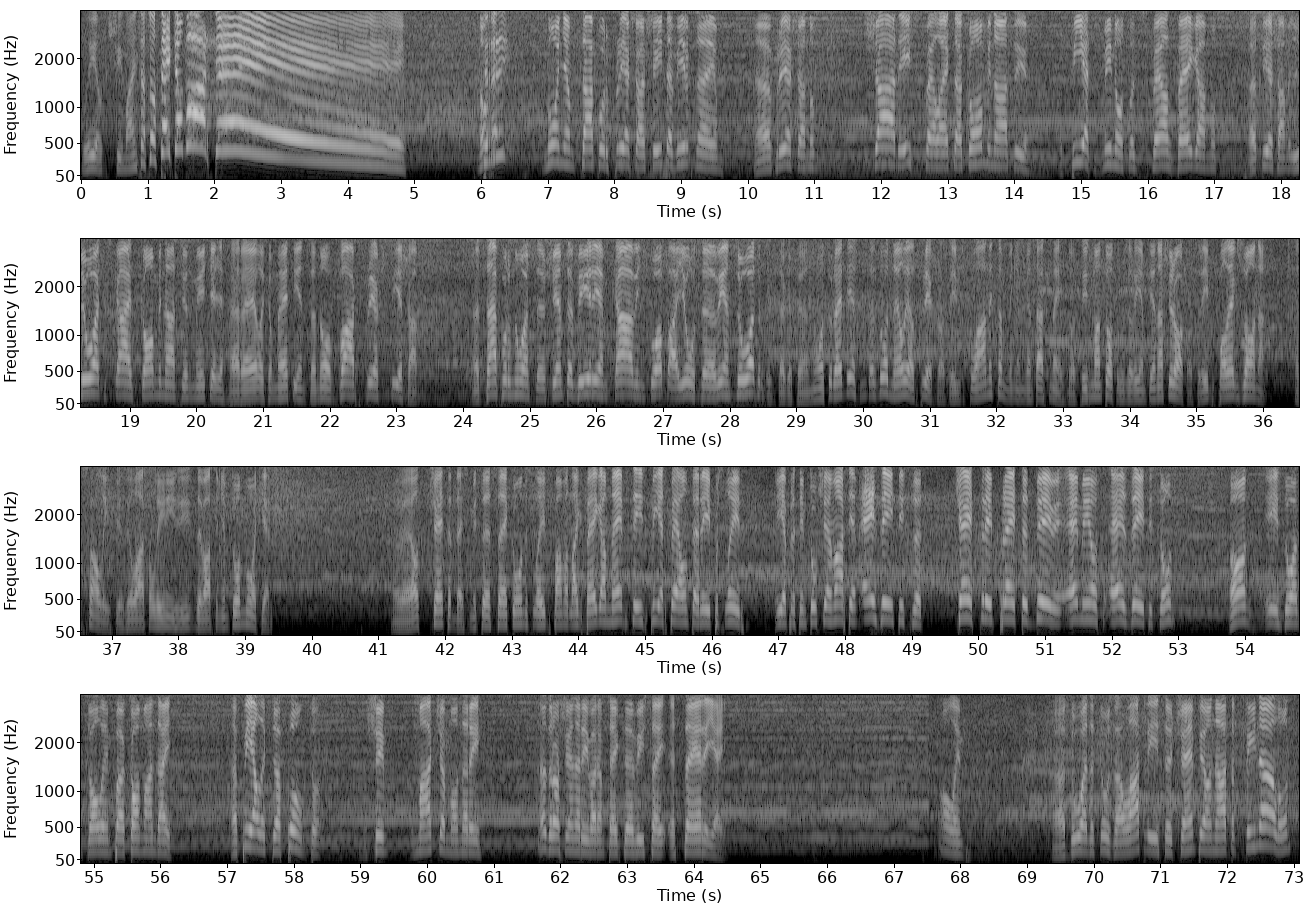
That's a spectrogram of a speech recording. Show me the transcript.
Lieliski šī maiņa sasauc. Teicam vārti! Nu, Tri... Noņem cepuru priekšā šī te virknējuma. Priekšā, nu, šādi izspēlēt kombināciju. 5 minūtes līdz spēles beigām. Nu, Tiešām ļoti skaista kombinācija un Miķeļa Rēlika metiens no vārtu priekšu tiešām. Cepuru nost šiem te vīriem, kā viņi kopā jūt viens otru. Tagad noturēties, un tas dod nelielas priekšrocības Plānicam. Viņam gan tās neizdodas izmantot, uzvariem tie naši rokos. Rīpa paliek zonā. Salī pie zilās līnijas izdevās viņam to noķert. Vēl 40 sekundes līdz pamatlaika beigām neprecīzi piespēle un te Rīpa slīd iepratim tukšiem vārtiem. Ezītis 4 pret 2. Emīls Ezītis un, un izdodas Olimpa komandai pielikt punktu šim mačam un arī droši vien arī varam teikt visai sērijai. Olimpa dodas uz Latvijas čempionāta finālu un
